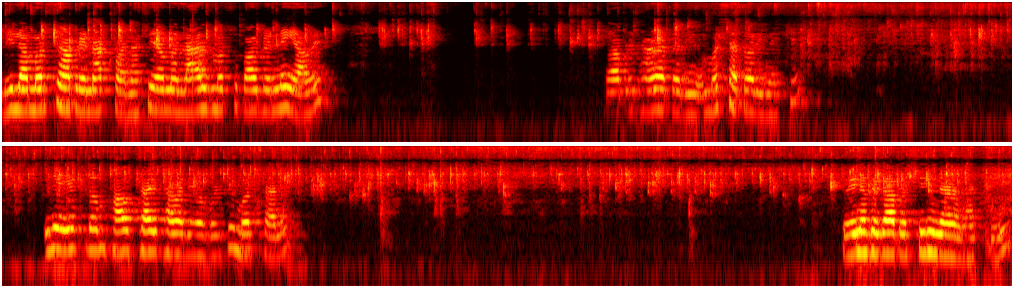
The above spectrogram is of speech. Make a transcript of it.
લીલા મરચાં આપણે નાખવાના છે. આમાં લાલ મરચું પાવડર નહીં આવે. તો આપણે ધાણા તરી, મરચાં તરી નાખીએ. એને એકદમ હાવ ફ્રાય થવા દેવા પડશે મરચાંને. તો એના ભેગા આપણે સિંગદાણા નાખી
